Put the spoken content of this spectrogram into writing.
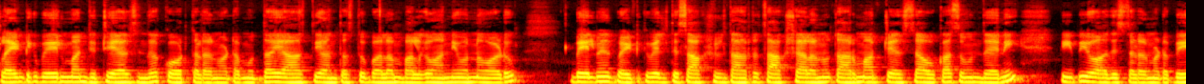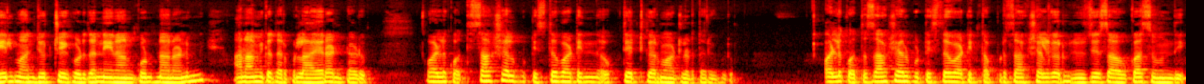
క్లయింట్కి బెయిల్ మంజూరు చేయాల్సిందిగా కోరతాడనమాట ముద్దాయి ఆస్తి అంతస్తు బలం బలగం అన్నీ ఉన్నవాడు బెయిల్ మీద బయటికి వెళ్తే సాక్షులు తారు సాక్ష్యాలను తారుమారు చేసే అవకాశం ఉంది అని పీపీ వాదిస్తాడనమాట. బెయిల్ మంజూరు చేయకూడదని నేను అనుకుంటున్నానని అనామిక తరపు లాయర్ అంటాడు. వాళ్ళు కొత్త సాక్ష్యాలు పుట్టిస్తే వాటిని ఒక జడ్జి గారు మాట్లాడతారు ఇప్పుడు. వాళ్ళు కొత్త సాక్ష్యాలు పుట్టిస్తే వాటిని తప్పుడు సాక్ష్యాలుగా రుజువు చేసే అవకాశం ఉంది.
